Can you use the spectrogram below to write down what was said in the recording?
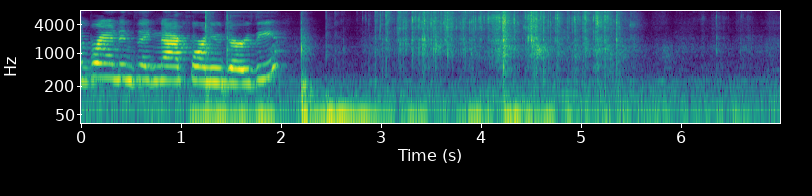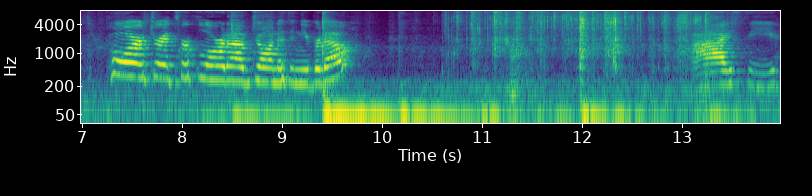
Of Brandon Gignac for New Jersey. Portraits for Florida of Jonathan Huberdeau. I see.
